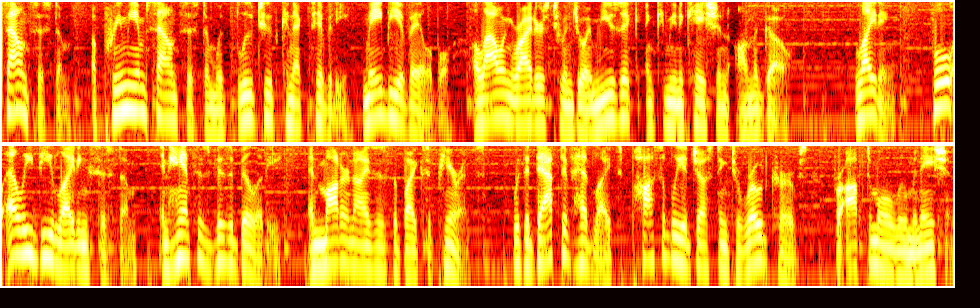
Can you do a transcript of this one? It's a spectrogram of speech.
Sound system. A premium sound system with Bluetooth connectivity may be available, allowing riders to enjoy music and communication on the go. Lighting. Full LED lighting system enhances visibility and modernizes the bike's appearance, with adaptive headlights possibly adjusting to road curves for optimal illumination.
